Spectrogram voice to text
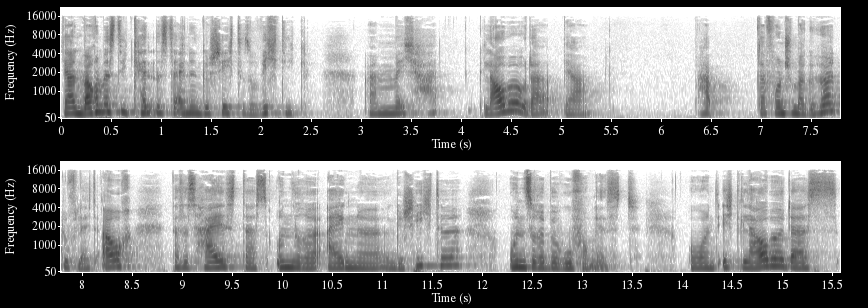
ja, und warum ist die Kenntnis der eigenen Geschichte so wichtig? Ähm, ich glaube oder ja, habe davon schon mal gehört, du vielleicht auch, dass es heißt, dass unsere eigene Geschichte unsere Berufung ist. Und ich glaube, dass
